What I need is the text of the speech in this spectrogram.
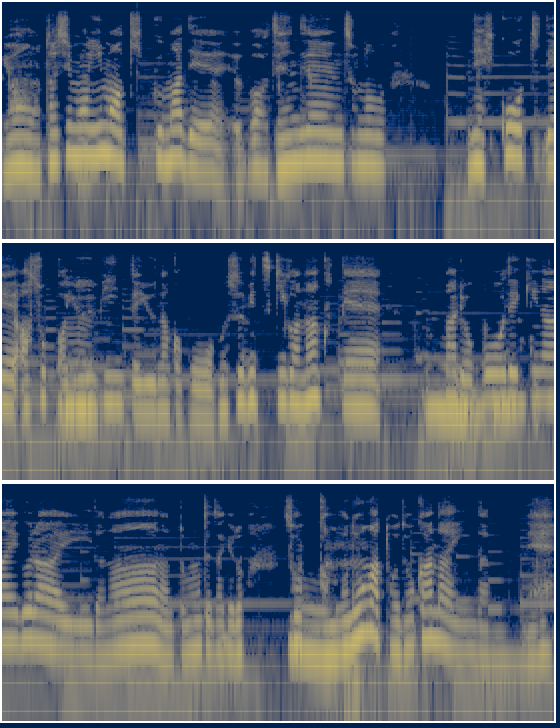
いや、私も今聞くまでは全然、その、ね、飛行機で、あ、そっか、うん郵便っていうなんかこう、結びつきがなくて、まあ旅行できないぐらいだなぁなんて思ってたけど、そっか、うん。物が届かないんだもんね。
